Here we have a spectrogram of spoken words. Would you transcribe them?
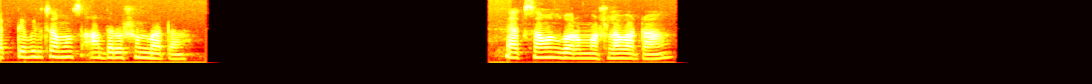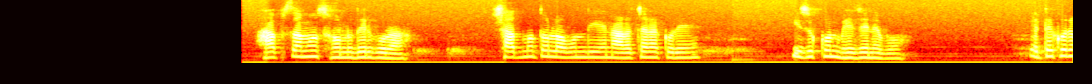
এক টেবিল চামচ আদা রসুন বাটা। এক চামচ গরম মশলা বাটা। হাফ চামচ হলুদের গুঁড়া। স্বাদ মতো লবণ দিয়ে নাড়াচাড়া করে কিছুক্ষণ ভেজে নেব। এতে করে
